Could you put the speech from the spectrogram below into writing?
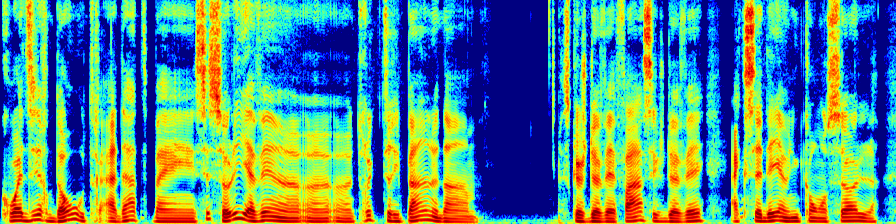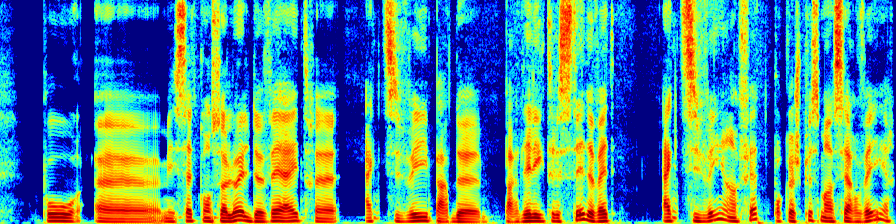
Quoi dire d'autre à date? Ben, c'est ça. Là, il y avait un, truc tripant dans ce que je devais faire, c'est que je devais accéder à une console pour. Euh, mais cette console-là, elle devait être activée par de, par l'électricité, devait être activée en fait pour que je puisse m'en servir.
